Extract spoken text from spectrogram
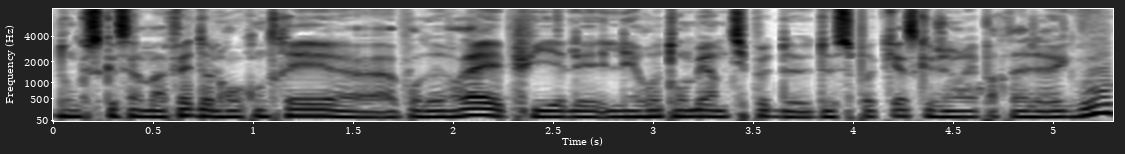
donc ce que ça m'a fait de le rencontrer euh, pour de vrai et puis les, retombées un petit peu de, ce podcast que j'aimerais partager avec vous.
